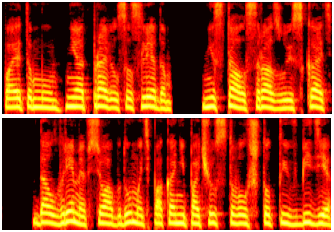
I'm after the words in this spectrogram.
поэтому не отправился следом, не стал сразу искать, Дал время все обдумать, пока не почувствовал, что ты в беде.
